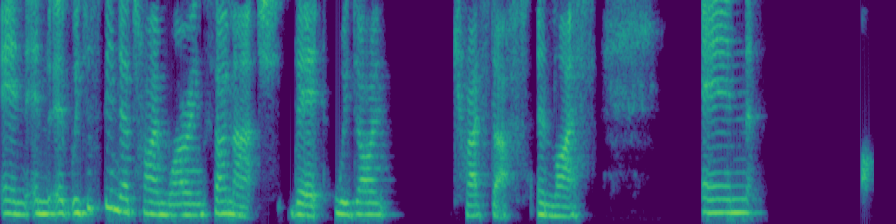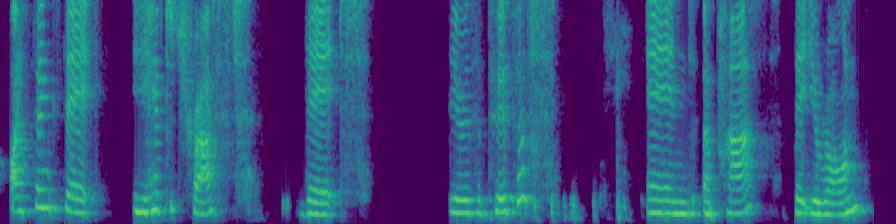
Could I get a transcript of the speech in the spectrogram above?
And, and it, we just spend our time worrying so much that we don't try stuff in life. And I think that you have to trust that there is a purpose and a path that you're on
